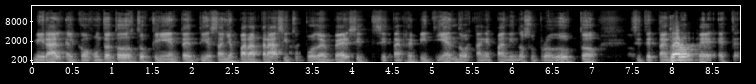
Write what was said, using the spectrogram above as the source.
mirar el conjunto de todos tus clientes 10 años para atrás y tú puedes ver si, si están repitiendo están expandiendo su producto, si te están este,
